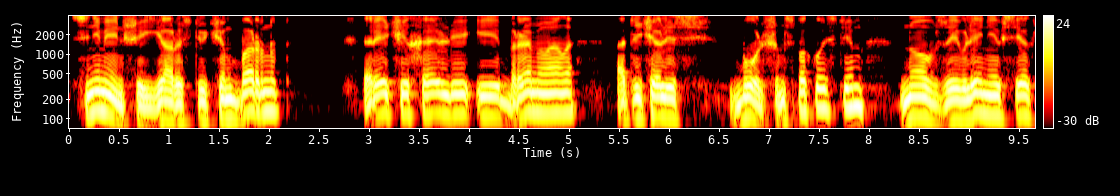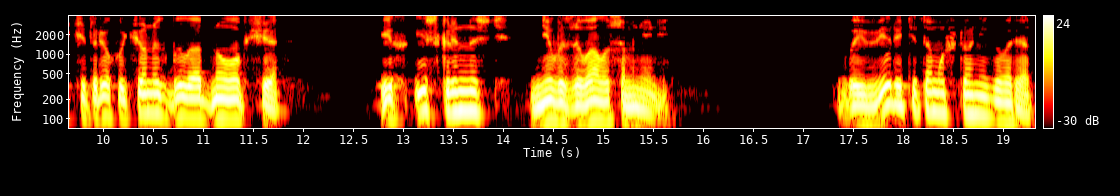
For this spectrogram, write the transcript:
с не меньшей яростью, чем Барнетт. Речи Хелли и Брэмюэла отличались большим спокойствием, но в заявлении всех четырех ученых было одно общее. Их искренность не вызывала сомнений. «Вы верите тому, что они говорят?»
